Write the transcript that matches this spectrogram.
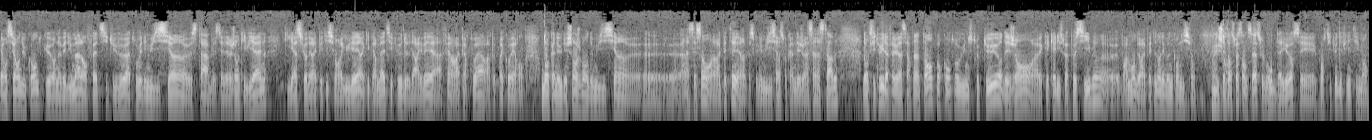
et on s'est rendu compte qu'on avait du mal, en fait, si tu veux, à trouver des musiciens euh, stables, c'est-à-dire des gens qui viennent, qui assurent des répétitions régulières et qui permettent, si tu veux, d'arriver à faire un répertoire à peu près cohérent. Donc, on a eu des changements de musiciens euh, incessants, hein, répétés, hein, parce que les musiciens sont quand même déjà assez instables. Donc, si tu veux, il a fallu un certain temps pour qu'on trouve une structure, des gens avec lesquels il soit possible, euh, vraiment, de répéter dans les bonnes conditions. Oui, C'est crois. en 76 que le groupe d'ailleurs s'est constitué définitivement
